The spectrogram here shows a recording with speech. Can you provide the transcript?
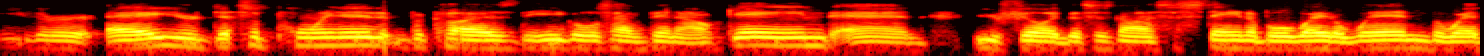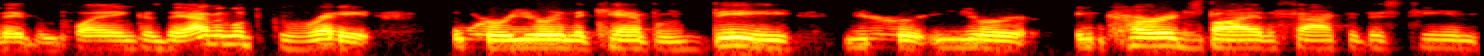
either a you're disappointed because the Eagles have been outgained and you feel like this is not a sustainable way to win the way they've been playing because they haven't looked great, or you're in the camp of B you're you're encouraged by the fact that this team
